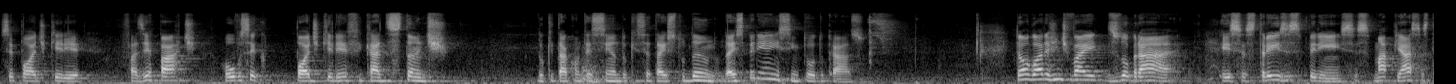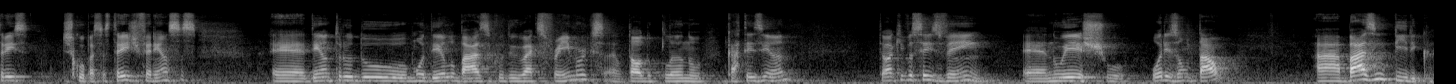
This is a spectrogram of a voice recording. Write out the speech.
você pode querer fazer parte ou você pode querer ficar distante do que está acontecendo, do que você está estudando, da experiência em todo caso. Então agora a gente vai desdobrar essas três experiências, mapear essas três, desculpa, essas três diferenças é, dentro do modelo básico do UX Frameworks, é o tal do plano cartesiano. Então aqui vocês veem é, no eixo horizontal a base empírica,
